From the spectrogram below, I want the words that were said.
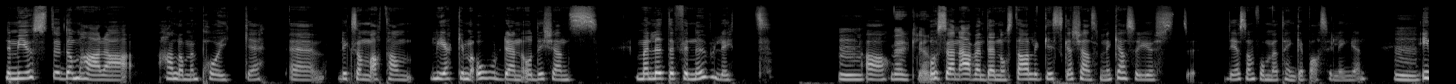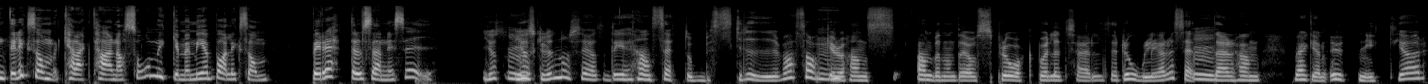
Nej, men just de här äh, handlar om en pojke, eh, liksom att han leker med orden och det känns men lite finurligt. Mm, Ja. Verkligen. Och sen även den nostalgiska känslan, det kanske just det som får mig att tänka på Astrid Lindgren. Mm. Inte liksom karaktärerna så mycket, men mer bara liksom berättelsen i sig. Jag, Mm. jag skulle nog säga att det är hans sätt att beskriva saker Mm. och hans användande av språk på ett lite, så här, lite roligare sätt Mm. där han verkligen utnyttjar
